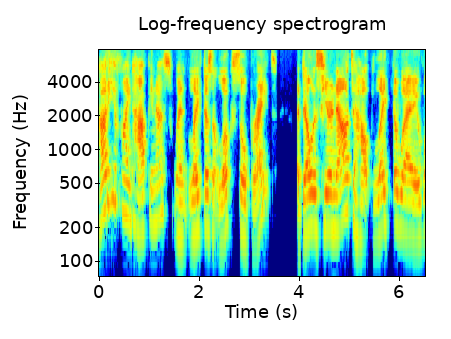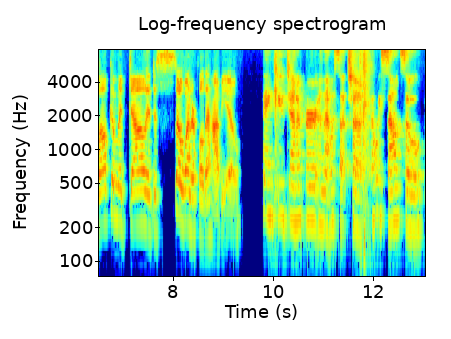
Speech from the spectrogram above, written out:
How do you find happiness when life doesn't look so bright? Adele is here now to help light the way. Welcome, Adele. It is so wonderful to have you. Thank you, Jennifer. And that was such a, it always sounds so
